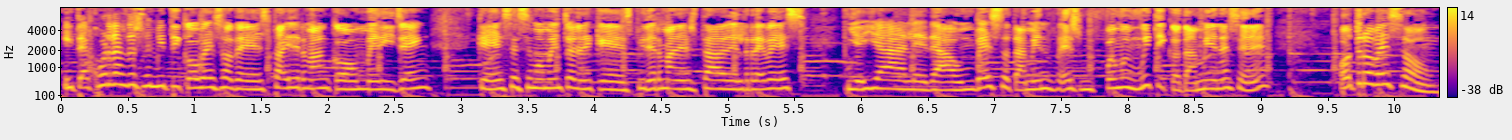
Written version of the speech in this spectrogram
¿Y te acuerdas de ese mítico beso de Spider-Man con Mary Jane? Que es ese momento en el que Spider-Man está del revés y ella le da un beso. También es, fue muy mítico también ese, ¿eh? Otro beso.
